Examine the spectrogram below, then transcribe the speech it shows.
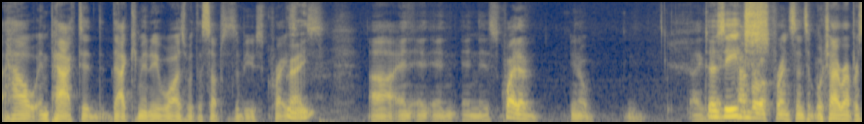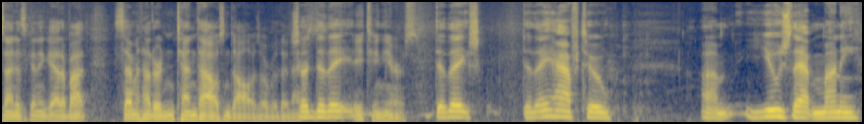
how impacted that community was with the substance abuse crisis, uh, and, and and is quite a you know. I- Does like each- Pembroke, for instance, which I represent, is going to get about seven hundred and ten thousand dollars over the next So do they- eighteen years. do they do they have to um, use that money,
